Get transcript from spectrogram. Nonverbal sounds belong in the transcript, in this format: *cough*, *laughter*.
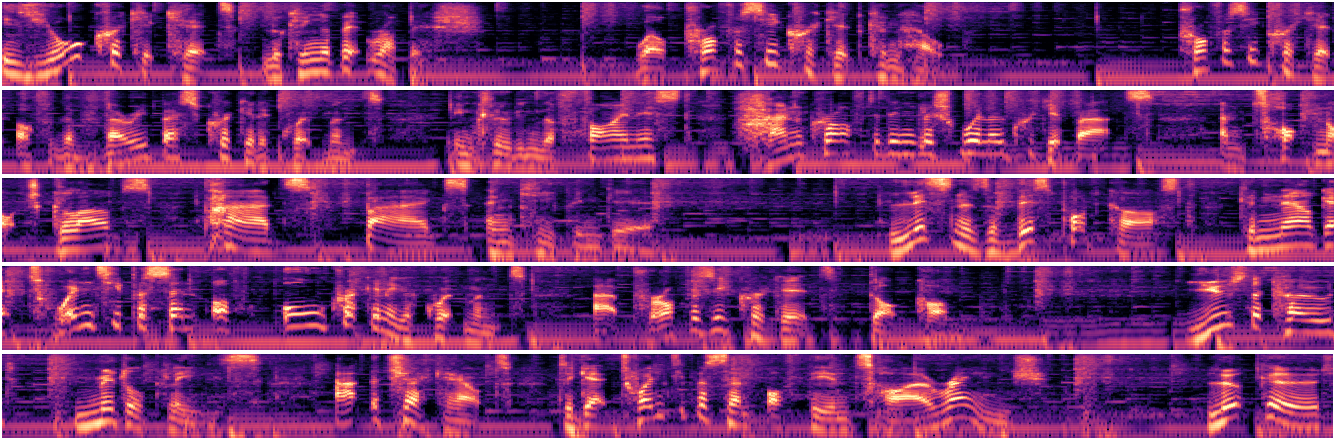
Is your cricket kit looking a bit rubbish? Well, Prophecy Cricket can help. Prophecy Cricket offer the very best cricket equipment, including the finest handcrafted English willow cricket bats and top-notch gloves, pads, bags and keeping gear. Listeners of this podcast can now get 20% off all cricketing equipment at prophecycricket.com. Use the code MIDDLEPLEASE at the checkout to get 20% off the entire range. Look good,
